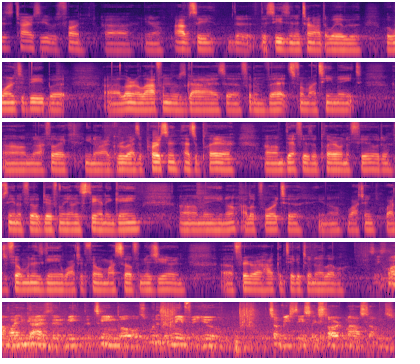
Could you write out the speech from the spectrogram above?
this entire season was fun. Uh, you know, obviously the the season didn't turn out the way we, we wanted it to be, but uh, I learned a lot from those guys, uh, from them vets, from my teammates. Um, and I feel like you know I grew as a person, as a player, um, definitely as a player on the field. I'm seeing the field differently, understanding the game, um, and you know I look forward to you know watching watching film in this game, watching film myself from this year, and uh, figure out how I can take it to another level. Saquon, while you guys didn't meet the team goals, what does it mean for you to reach these historic milestones?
